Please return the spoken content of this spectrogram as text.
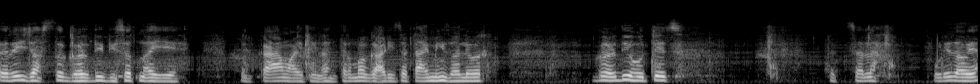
तरी जास्त गर्दी दिसत नाही आहे पण काय माहिती नंतर मग गाडीचं टायमिंग झाल्यावर गर्दी होतेच. तर चला पुढे जाऊया.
